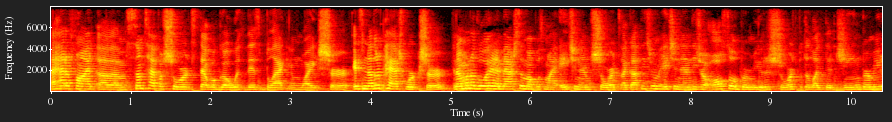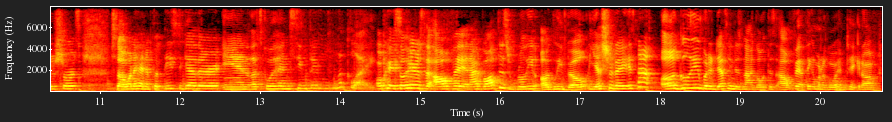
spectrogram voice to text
I had to find um, some type of shorts that will go with this black and white shirt. It's another patchwork shirt. And I'm gonna go ahead and match them up with my H&M shorts. I got these from H&M. These are also Bermuda shorts, but they're like the jean Bermuda shorts. So I went ahead and put these together and let's go ahead and see what they look like. Okay, so here's the outfit and I bought this really ugly belt yesterday. It's not ugly, but it definitely does not go with this outfit. I think I'm gonna go ahead and take it off.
